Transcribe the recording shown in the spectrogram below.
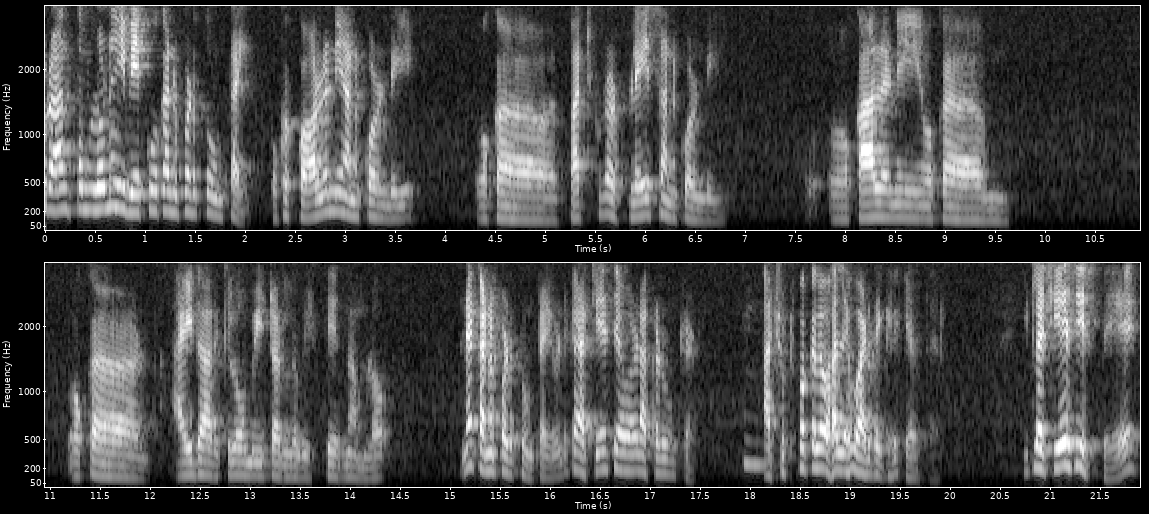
ప్రాంతంలోనే ఇవి ఎక్కువ కనపడుతూ ఉంటాయి. ఒక కాలనీ అనుకోండి ఒక పర్టికులర్ ప్లేస్ అనుకోండి కాలనీ ఒక ఒక ఐదారు కిలోమీటర్ల విస్తీర్ణంలోనే కనపడుతుంటాయి. అంటే ఆ చేసేవాడు అక్కడ ఉంటాడు. ఆ చుట్టుపక్కల వాళ్ళే వాడి దగ్గరికి వెళ్తారు. ఇట్లా చేసిస్తే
